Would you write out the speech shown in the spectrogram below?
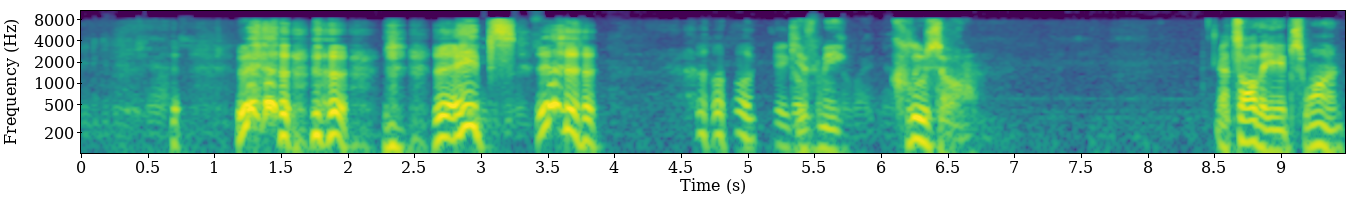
need to give you a chance. The apes. Okay. Give me Cluzo. That's all the apes want.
